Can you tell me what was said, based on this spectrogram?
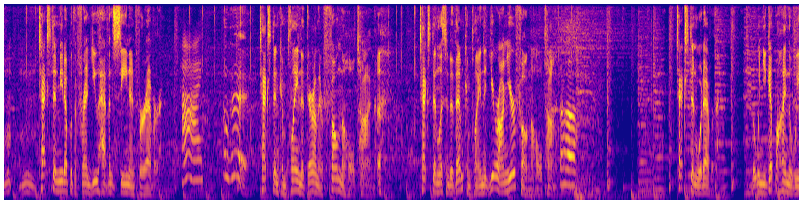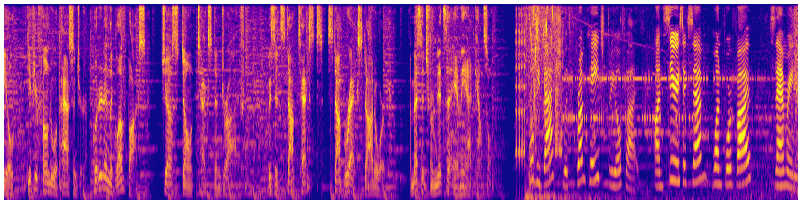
Text and meet up with a friend you haven't seen in forever. Hi. Oh, hey. Text and complain that they're on their phone the whole time. Uh. Text and listen to them complain that you're on your phone the whole time. Ugh. Text and whatever. But when you get behind the wheel, give your phone to a passenger, put it in the glove box. Just don't text and drive. Visit stoptextsstopwrecks.org. A message from NHTSA and the Ad Council. We'll be back with Front Page 305 on SiriusXM 145 Slam Radio.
